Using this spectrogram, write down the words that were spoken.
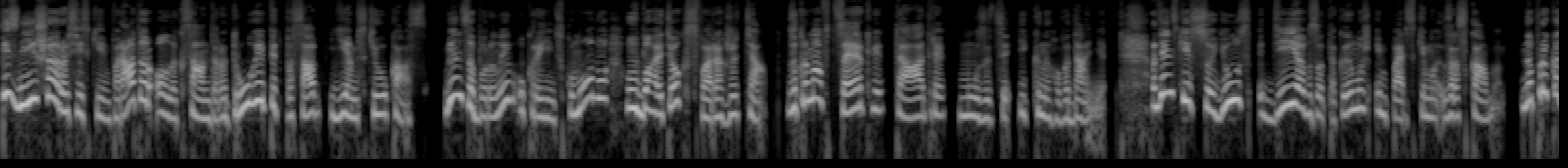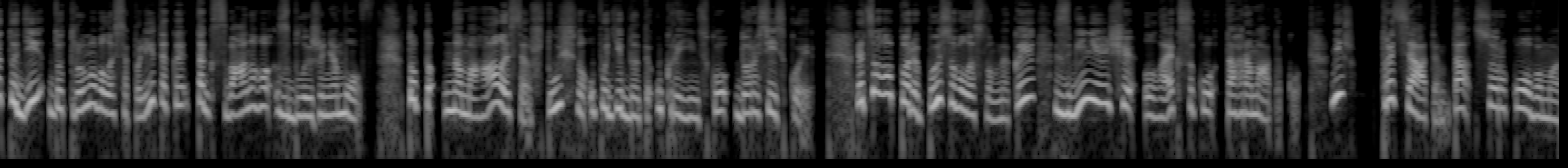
Пізніше російський імператор Олександр II підписав Ємський указ. Він заборонив українську мову в багатьох сферах життя, зокрема в церкві, театрі, музиці і книговиданні. Радянський Союз діяв за такими ж імперськими зразками. Наприклад, тоді дотримувалися політики так званого зближення мов, тобто намагалися штучно уподібнити українську до російської. Для цього переписували словники, змінюючи лексику та граматику. Між 30 та 40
